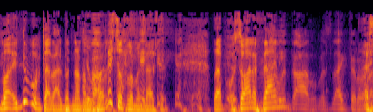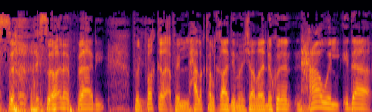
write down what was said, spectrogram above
ما دوب متابع البرنامج ليش تظلم الناس؟ طيب والسؤال الثاني؟ السؤال الثاني في الفقرة في الحلقة القادمة إن شاء الله إنه كنا نحاول إذا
